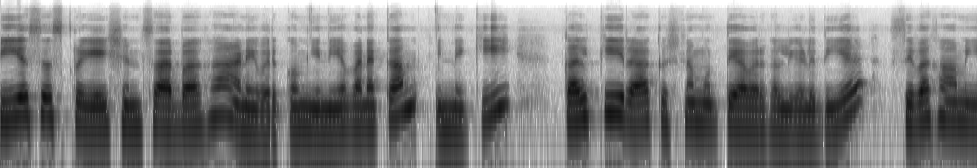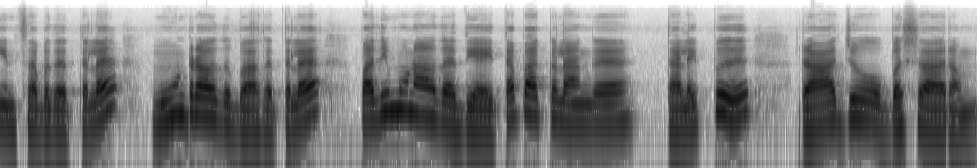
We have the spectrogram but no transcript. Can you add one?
பிஎஸ்எஸ் கிரியேஷன் சார்பாக அனைவருக்கும் இனிய வணக்கம். இன்னைக்கு கல்கி ரா கிருஷ்ணமூர்த்தி அவர்கள் எழுதிய சிவகாமியின் சபதத்தில் மூன்றாவது பாகத்தில் பதிமூணாவது அத்தியாயத்தை பார்க்கலாங்க. தலைப்பு ராஜோபசாரம்.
